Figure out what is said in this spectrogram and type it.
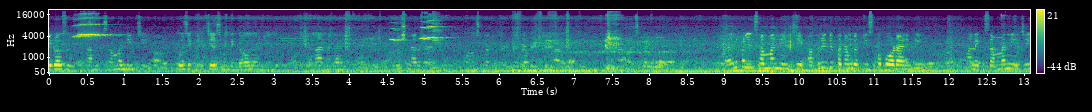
ఈరోజు దానికి సంబంధించి పూజకి ఇచ్చేసినటువంటి గౌరవనీయులు జగన్ గారికి కమిషనర్ గారికి కౌన్సిలర్ ప్రజాప్రతినిధులు మదనపల్లికి సంబంధించి అభివృద్ధి పదంలో తీసుకుపోవడానికి మనకి సంబంధించి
